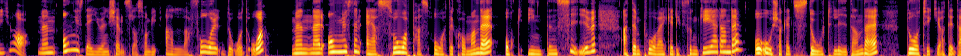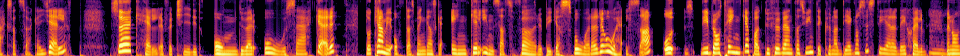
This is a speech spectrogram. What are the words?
Ja, men ångest är ju en känsla som vi alla får då och då. Men när ångesten är så pass återkommande och intensiv att den påverkar ditt fungerande och orsakar ett stort lidande, då tycker jag att det är dags att söka hjälp. Sök hellre för tidigt om du är osäker. Då kan vi oftast med en ganska enkel insats förebygga svårare ohälsa. Och det är bra att tänka på att du förväntas ju inte kunna diagnostisera dig själv med någon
